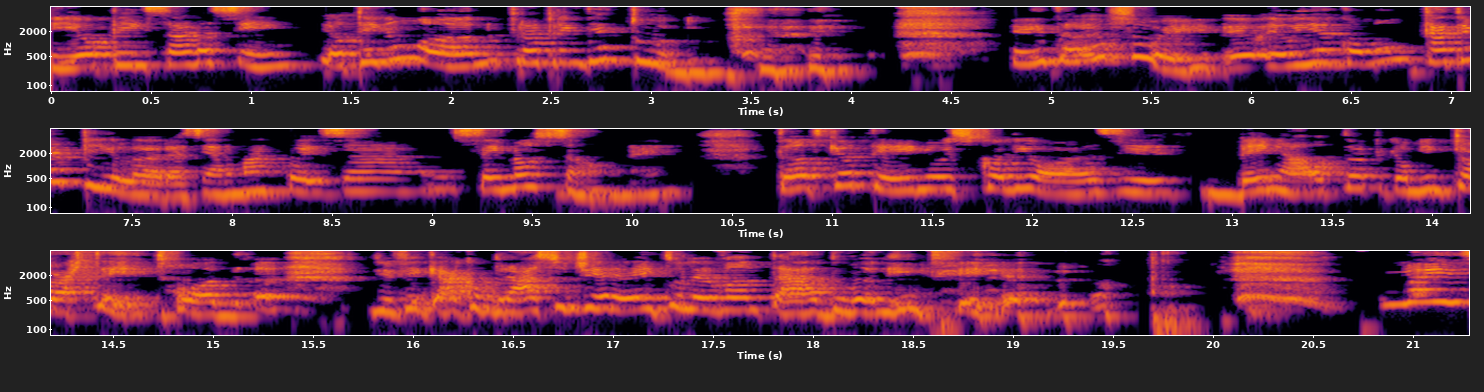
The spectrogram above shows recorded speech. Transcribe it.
E eu pensava assim: eu tenho um ano para aprender tudo. então eu fui. Eu, eu ia como um caterpillar, assim, era uma coisa sem noção, né? Tanto que eu tenho escoliose bem alta, porque eu me entortei toda de ficar com o braço direito levantado o ano inteiro. Mas,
